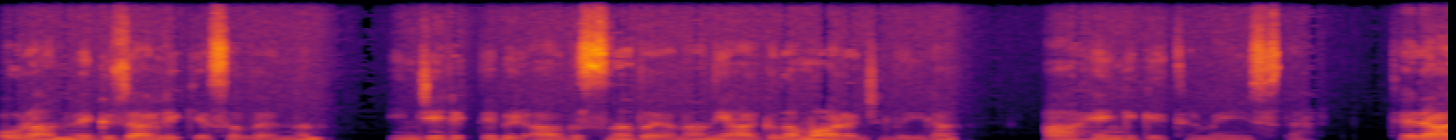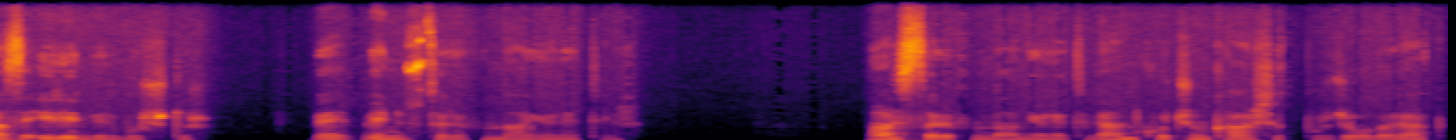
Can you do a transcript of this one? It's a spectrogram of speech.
oran ve güzellik yasalarının incelikli bir algısına dayanan yargılama aracılığıyla ahengi getirmeyi ister. Terazi eril bir burçtur ve Venüs tarafından yönetilir. Mars tarafından yönetilen koçun karşıt burcu olarak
